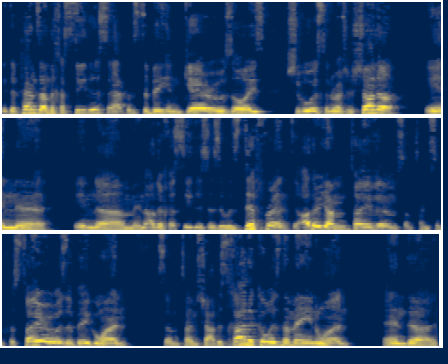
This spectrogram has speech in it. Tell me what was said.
It depends on the Hasidus. It happens to be in Ger, it was always Shavuos and Rosh Hashanah. In uh, in um, in other Hasidus, it was different. Other Yom Tovim, sometimes Simchas Torah was a big one. Sometimes Shabbos Chanukah was the main one. And uh,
